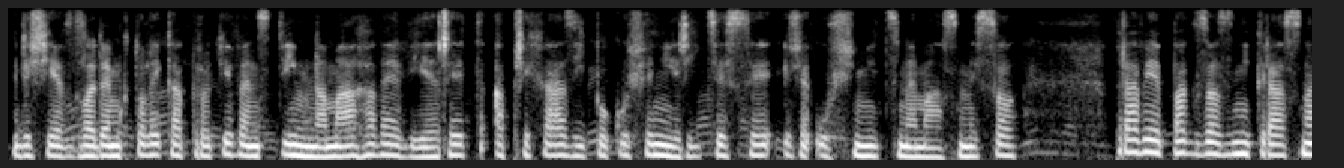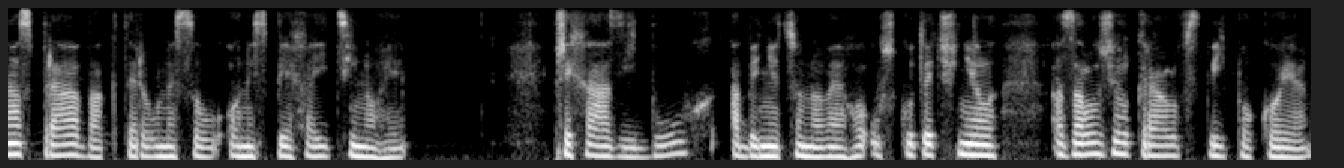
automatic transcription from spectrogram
když je vzhledem k tolika protivenstvím namáhavé věřit a přichází pokušení říci si, že už nic nemá smysl, Právě pak zazní krásná zpráva, kterou nesou ony spěchající nohy. Přichází Bůh, aby něco nového uskutečnil a založil království pokoje.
